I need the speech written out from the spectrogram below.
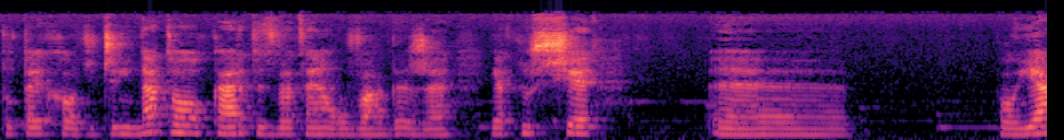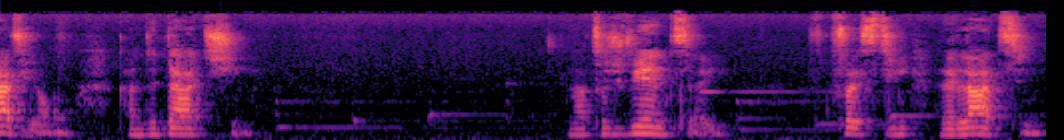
tutaj chodzi. Czyli na to karty zwracają uwagę, że jak już się e, pojawią kandydaci na coś więcej w kwestii relacji,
